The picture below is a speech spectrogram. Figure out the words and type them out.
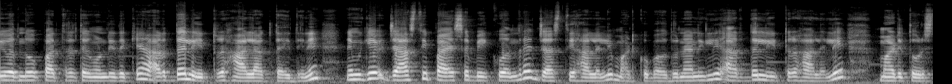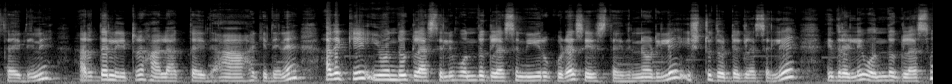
ಈ ಒಂದು ಪಾತ್ರೆ ತಗೊಂಡಿದ್ದಕ್ಕೆ ಅರ್ಧ ಲೀಟ್ರ್ ಹಾಲು ಹಾಕ್ತಾ ಇದ್ದೀನಿ. ನಿಮಗೆ ಜಾಸ್ತಿ ಪಾಯಸ ಬೇಕು ಅಂದರೆ ಜಾಸ್ತಿ ಹಾಲಲ್ಲಿ ಮಾಡ್ಕೋಬಹುದು. ನಾನಿಲ್ಲಿ ಅರ್ಧ ಲೀಟ್ರ್ ಹಾಲಲ್ಲಿ ಮಾಡಿ ತೋರಿಸ್ತಾ ಇದ್ದೀನಿ. ಅರ್ಧ ಲೀಟ್ರ್ ಹಾಲು ಹಾಕ್ತಾ ಇದ್ದೆ ಹಾಕಿದ್ದೇನೆ. ಅದಕ್ಕೆ ಈ ಒಂದು ಗ್ಲಾಸಲ್ಲಿ ಒಂದು ಗ್ಲಾಸ್ ನೀರು ಕೂಡ ಸೇರಿಸ್ತಾ ಇದ್ದೀನಿ. ನೋಡಿ ಇಲ್ಲಿ ಇಷ್ಟು ದೊಡ್ಡ ಗ್ಲಾಸಲ್ಲಿ ಇದರಲ್ಲಿ ಒಂದು ಗ್ಲಾಸು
